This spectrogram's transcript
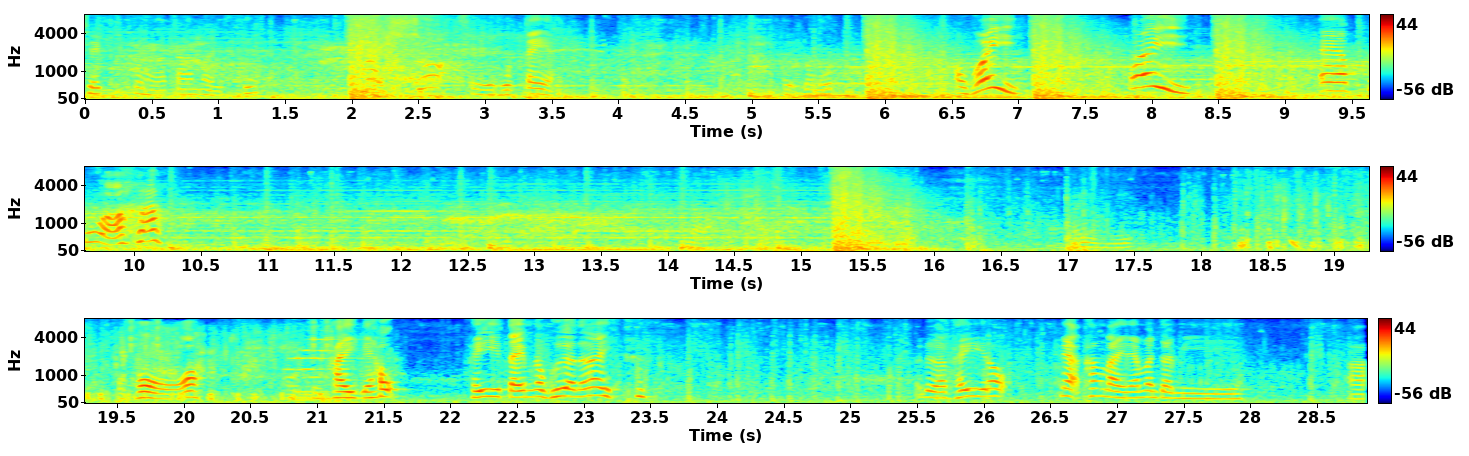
เช็คสถานการณ์หน่อยสิโอ้โหแตกเฮ้ยตรงนู้นเอาเฮ้ย เฮ้ย แอบกูเหรอ โอ้โหไทยแล้วพี่เต็มแล้วเพื่อนเอ้ยเหลือพี่แล้วเนี่ยข้างในเนี้ยมันจะมีอ่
